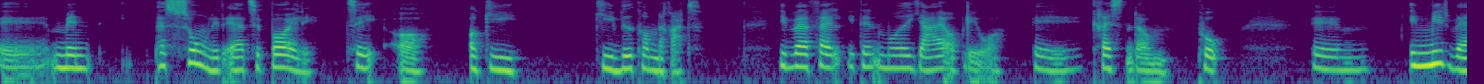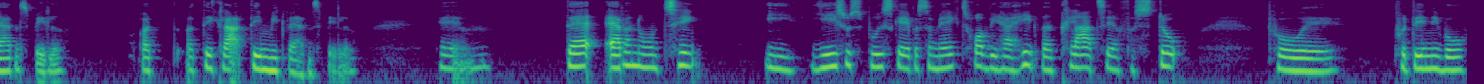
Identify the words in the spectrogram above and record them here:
Øh, men personligt er jeg tilbøjelig til at, at give, give vedkommende ret. I hvert fald i den måde, jeg oplever øh, kristendommen på. Øh, I mit verdensbillede. Og, og det er klart, det er mit verdensbillede. Øh, der er der nogle ting i Jesus budskaber, som jeg ikke tror, vi har helt været klar til at forstå på, øh, på det niveau,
